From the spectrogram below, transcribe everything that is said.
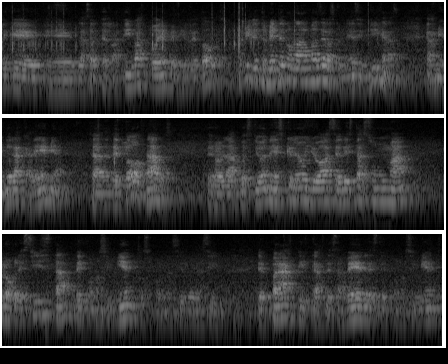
de que eh, las alternativas pueden venir de todos. Evidentemente no nada más de las comunidades indígenas, también de la academia, o sea, de todos lados. Pero la cuestión es, creo yo, hacer esta suma progresista de conocimientos, por decirlo así, de prácticas, de saberes, de conocimientos.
